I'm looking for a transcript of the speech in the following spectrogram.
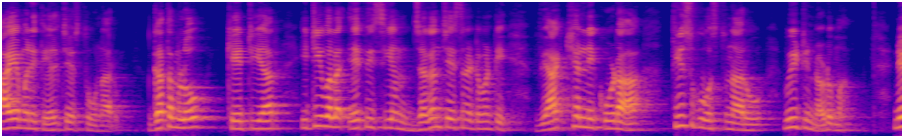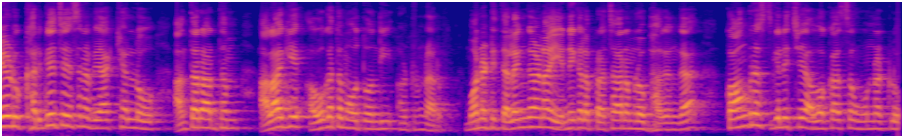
ఖాయమని తేల్చేస్తూ ఉన్నారు. గతంలో కేటీఆర్ ఇటీవల ఏపీ సీఎం జగన్ చేసినటువంటి వ్యాఖ్యల్ని కూడా తీసుకువస్తున్నారు వీటి నడుమ. నేడు ఖర్గే చేసిన వ్యాఖ్యల్లో అంతరార్థం అలాగే అవగతమవుతోంది అంటున్నారు. మొన్నటి తెలంగాణ ఎన్నికల ప్రచారంలో భాగంగా కాంగ్రెస్ గెలిచే అవకాశం ఉన్నట్లు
